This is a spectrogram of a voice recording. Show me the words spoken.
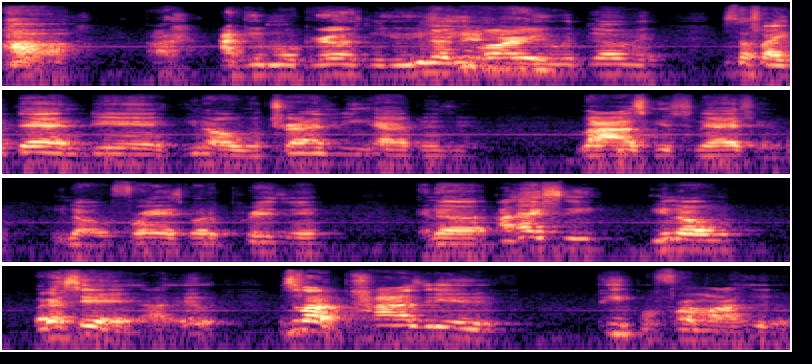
ah, I, I get more girls than you. You know, you argue with them and stuff like that. And then, you know, when tragedy happens and lives get snatched and, you know, friends go to prison. And uh, I actually, you know, like I said, I, it, there's a lot of positive people from my hood.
